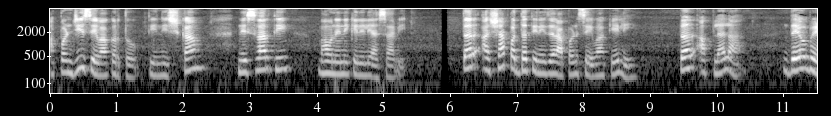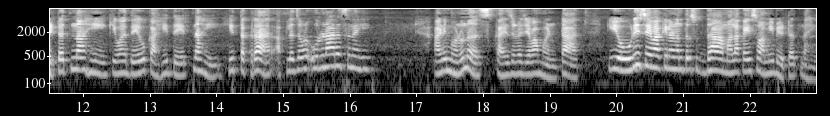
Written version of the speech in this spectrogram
आपण जी सेवा करतो ती निष्काम निस्वार्थी भावनेने केलेली असावी. तर अशा पद्धतीने जर आपण सेवा केली तर आपल्याला देव भेटत नाही किंवा देव काही देत नाही ही तक्रार आपल्याजवळ उरणारच नाही. आणि म्हणूनच काही जण जेव्हा म्हणतात की एवढी सेवा केल्यानंतर सुद्धा आम्हाला काही स्वामी भेटत नाहीत.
